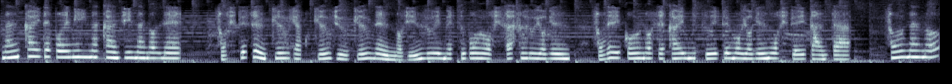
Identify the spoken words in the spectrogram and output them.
難解でポエミーな感じなのね。そして1999年の人類滅亡を示唆する予言、それ以降の世界についても予言をしていたんだ。そうなの？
